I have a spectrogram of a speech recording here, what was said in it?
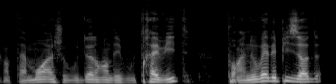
Quant à moi, je vous donne rendez-vous très vite pour un nouvel épisode.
